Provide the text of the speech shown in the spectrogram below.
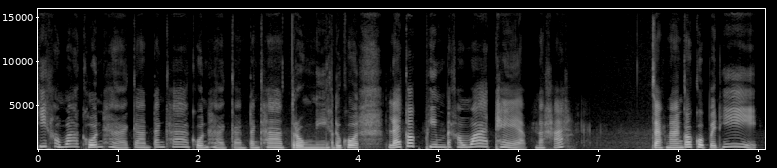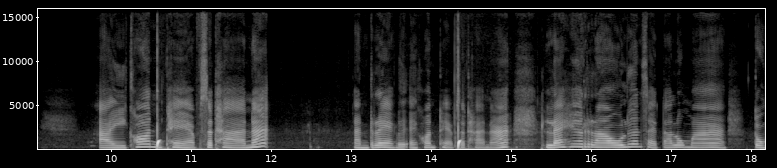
ที่คำว่าค้นหาการตั้งค่า ค้นหาการตั้งค่าตรงนี้ค่ะทุกคน และก็พิมพ์ไปคำว่าแถบนะคะ จากนั้นก็กดไปที่ไอคอนแถบสถานะ อันแรกเลยไอคอนแถบสถานะ และให้เราเลื่อนสายตาลงมา ตรง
